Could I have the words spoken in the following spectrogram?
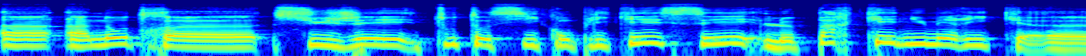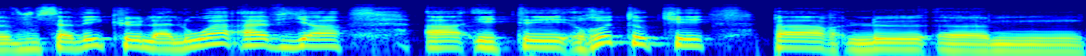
Un, autre euh, sujet tout aussi compliqué, c'est le parquet numérique. vous savez que la loi Avia a été retoquée par le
